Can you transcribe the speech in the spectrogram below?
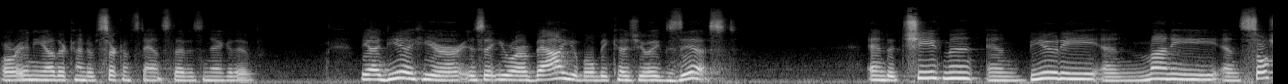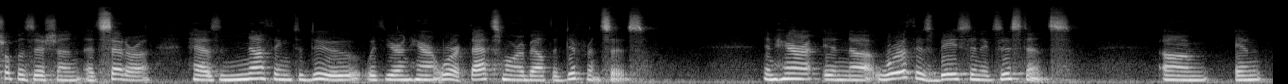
or any other kind of circumstance that is negative. The idea here is that you are valuable because you exist. And achievement and beauty and money and social position, etc., has nothing to do with your inherent worth. That's more about the differences. Inherent in uh, worth is based in existence. Um, and,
